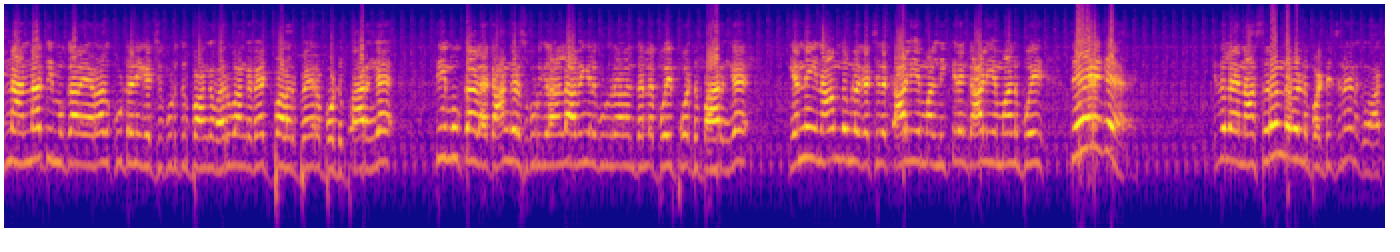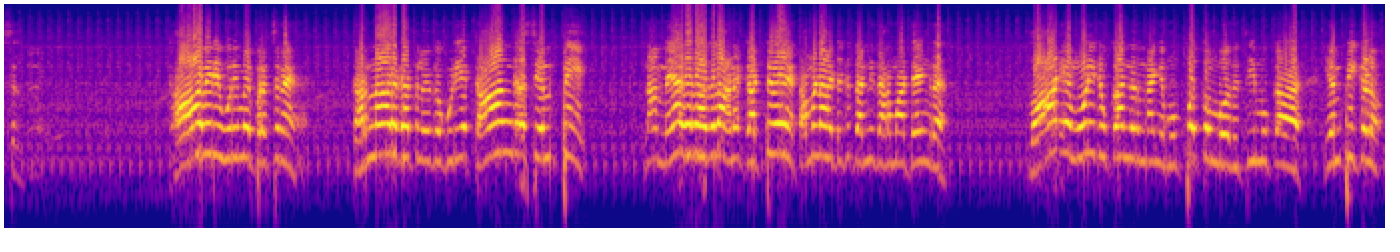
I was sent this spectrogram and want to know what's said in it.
இன்னும் அதிமுக யாராவது கூட்டணி கட்சி கொடுத்துருப்பாங்க வருவாங்க வேட்பாளர் பேரை போட்டு பாருங்க. திமுக காங்கிரஸ் கொடுக்குறாங்களா அவங்களுக்கு கொடுக்குறாங்கன்னு தெரியல போய் போட்டு பாருங்க. என்னை நாம் தமிழர் கட்சியில காளியம்மாள் நிக்கிறேன் காளியம்மாள்னு போய் தேடுங்க. இதுல நான் சிறந்தவன் பட்டுச்சுன்னா எனக்கு வாக்கு காவிரி உரிமை பிரச்சனை. கர்நாடகத்தில் இருக்கக்கூடிய காங்கிரஸ் எம்பி நான் மேகதாதுல அணை கட்டுவேன். தமிழ்நாட்டுக்கு தண்ணி தரமாட்டேங்கிற. வாரிய மூடிட்டு உட்கார்ந்து இருந்தாங்க முப்பத்தொன்பது திமுக எம்பிக்களும்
